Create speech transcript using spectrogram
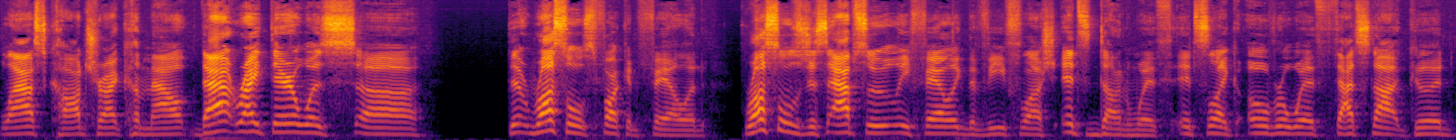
last contract come out. That right there was uh that Russell's fucking failing. Russell's just absolutely failing the V flush. It's done with. It's like over with. That's not good.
